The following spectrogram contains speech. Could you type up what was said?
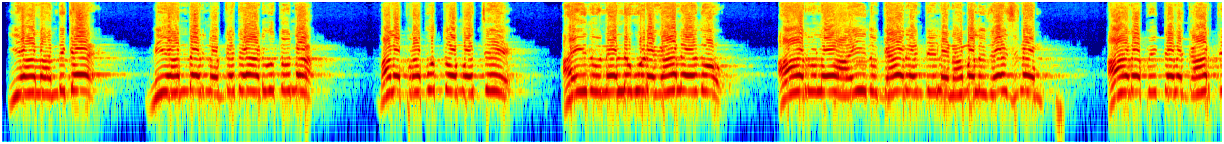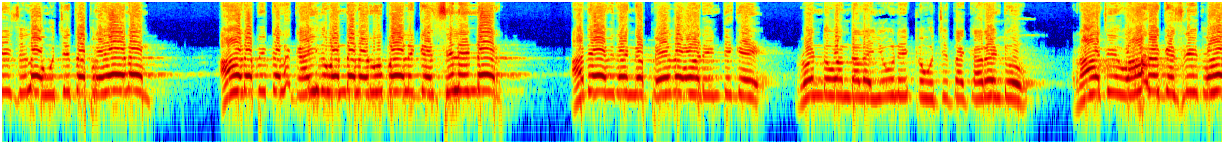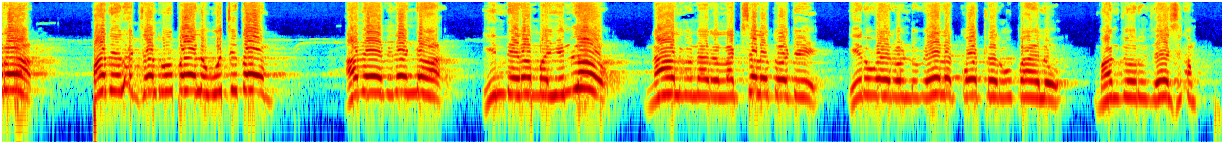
ఇవాళ అందుకే మీ అందరిని ఒక్కటే అడుగుతున్నా మన ప్రభుత్వం వచ్చి ఐదు నెలలు కూడా కాలేదు. ఆరులో ఐదు గ్యారంటీలను అమలు చేసినాం. ఆడబిడ్డలకు ఆర్టీసీలో ఉచిత ప్రయాణం ఆడబిడ్డలకు ఐదు వందల రూపాయలకే సిలిండర్ అదే విధంగా పేదవాడి ఇంటికి రెండు వందల యూనిట్లు ఉచిత కరెంటు రాజీవ్ ఆరోగ్యశ్రీ ద్వారా పది లక్షల రూపాయలు ఉచితం. అదే విధంగా ఇందిరమ్మ ఇండ్లు నాలుగున్నర లక్షలతోటి ఇరవై రెండు వేల కోట్ల రూపాయలు మంజూరు చేసినాం.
